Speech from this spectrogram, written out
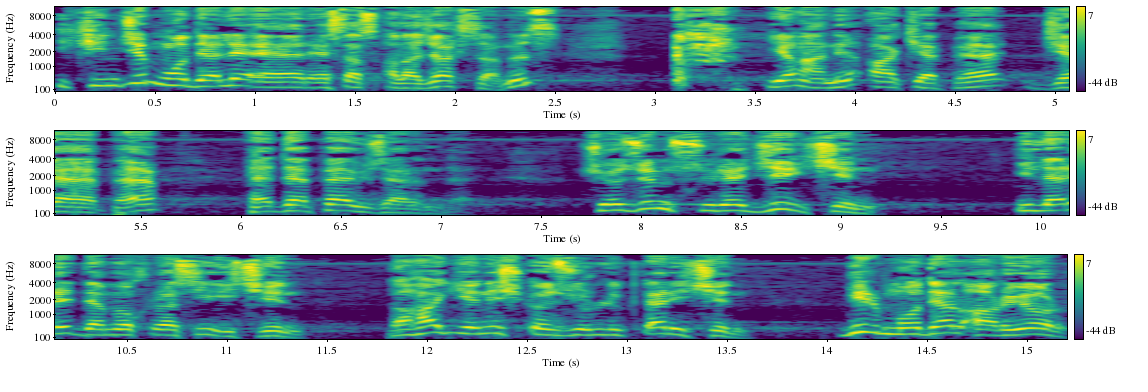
İkinci modeli eğer esas alacaksanız yani AKP, CHP, HDP üzerinde çözüm süreci için, ileri demokrasi için, daha geniş özgürlükler için bir model arıyor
